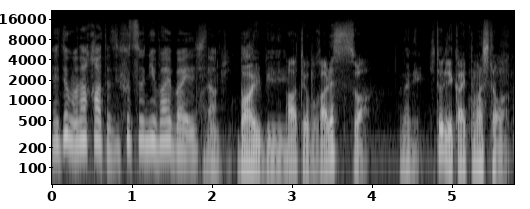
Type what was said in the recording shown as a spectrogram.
え、でもなかったです。普通にバイバイでしたバイ。ビー。バイビー。あ、てか僕あれっすわ。何？一人で帰ってましたわ。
